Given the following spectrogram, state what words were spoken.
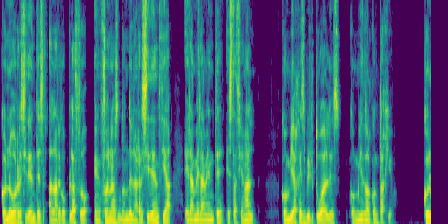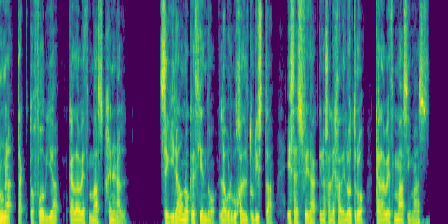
con nuevos residentes a largo plazo en zonas donde la residencia era meramente estacional, con viajes virtuales, con miedo al contagio, con una tactofobia cada vez más general. ¿Seguirá o no creciendo la burbuja del turista, esa esfera que nos aleja del otro cada vez más y más?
